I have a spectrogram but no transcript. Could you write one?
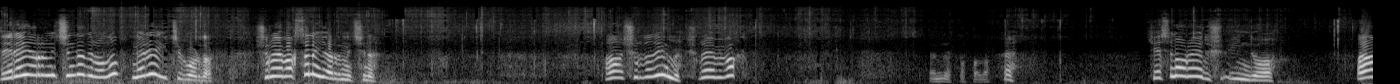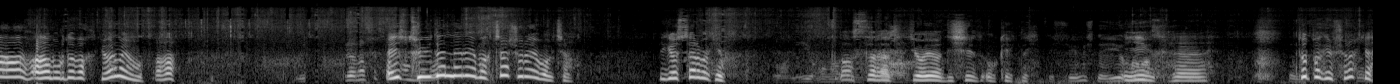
Dere yarın içindedir oğlum. Nereye gidecek oradan? Şuraya baksana yarın içine. Aa şurada değil mi? Şuraya bir bak. Hem de kafalı. Kesin oraya düş indi o. Aa, aha burada bak görmüyor musun? Aha. Nasıl E tüyden nereye bakacaksın? Şuraya bakacaksın. Bir göster bakayım. Bastır Yo yo dişi o keklik. Dişiymiş de iyi. İyi. he. Tut bakayım şunu gel.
